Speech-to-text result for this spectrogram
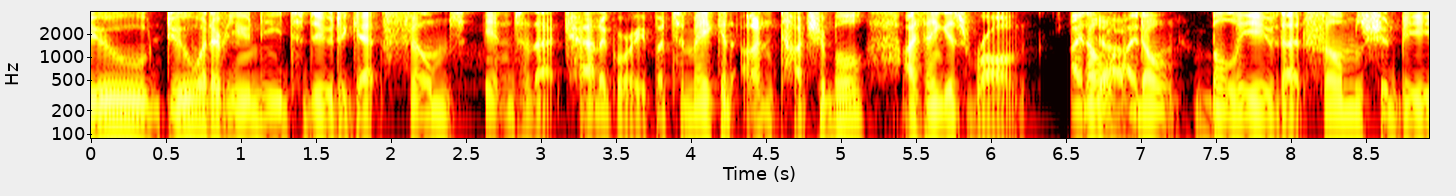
Do do whatever you need to do to get films into that category. But to make it untouchable i think is wrong. I don't Yeah. i don't believe that films should be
